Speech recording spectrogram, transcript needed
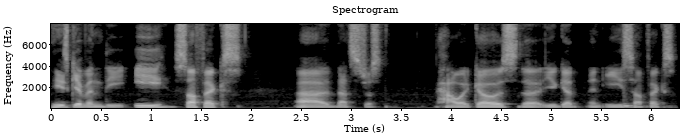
he's given the E suffix. Uh, that's just how it goes. The you get an E suffix.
